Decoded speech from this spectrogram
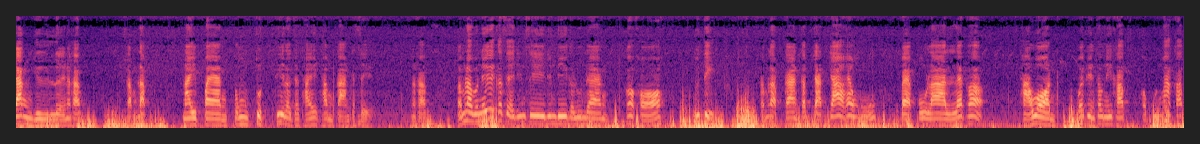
ยั่งยืนเลยนะครับสำหรับในแปลงตรงจุดที่เราจะใช้ทำการเกษตรนะครับสำหรับวันนี้เกษตรอินทรีย์ดินดีกับรุนแดงก็ขอยุติสำหรับการกำจัดหญ้าแห้วหมูแบบโบราณและก็ถาวรไว้เพียงเท่านี้ครับ ขอบคุณมากครับ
